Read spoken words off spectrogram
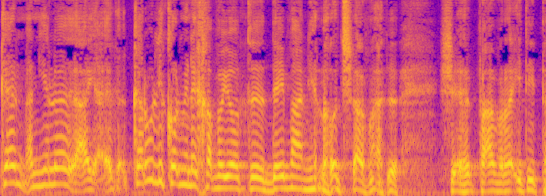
כן, אני לא יודע, היה- קרו לי כל מיני חוויות אה, די מעניינות שם, שפעם ראיתי את,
